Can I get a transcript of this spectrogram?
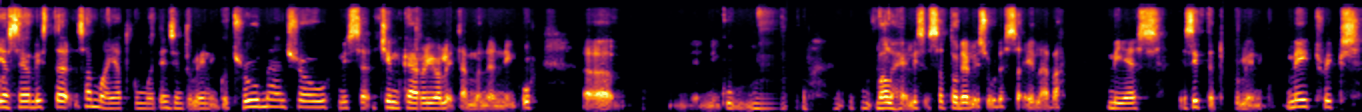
ja se oli sitä samaa jatkumoa, että ensin tuli niin kuin Truman Show, missä Jim Carrey oli tämmöinen niin kuin, äh, niin kuin valheellisessa todellisuudessa elävä mies. Ja sitten tuli niin kuin Matrix,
